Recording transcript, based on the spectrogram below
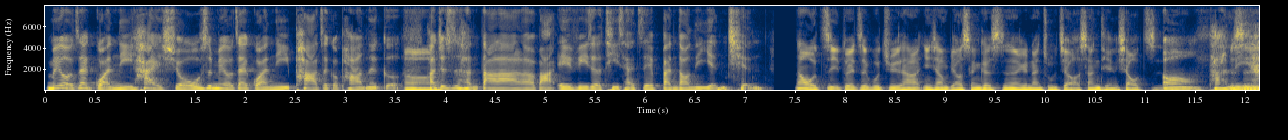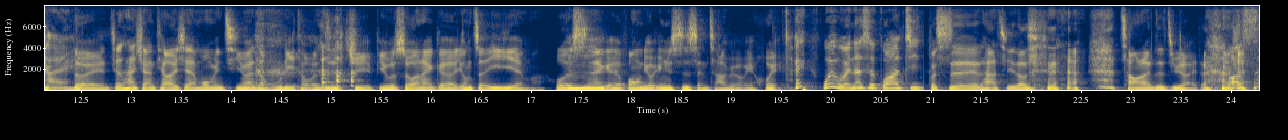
没有在管你害羞，或是没有在管你怕这个怕那个，啊、他就是很大大大把 A V 这个题材直接搬到你眼前。那我自己对这部剧，他印象比较深刻是那个男主角山田孝之。哦，他很厉害。就是、对，就他喜欢挑一些很莫名其妙那种无厘头的日剧，比如说那个《勇者义彦》嘛，或者是那个《风流韵事审查委员会》。哎、嗯，我以为那是瓜吉，不是，他其实都是 抄那日剧来的。哦，是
